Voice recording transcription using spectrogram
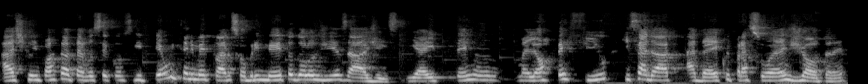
Acho que o importante é você conseguir ter um entendimento claro sobre metodologias ágeis e aí ter um melhor perfil que se adeque para a sua EJ, né?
